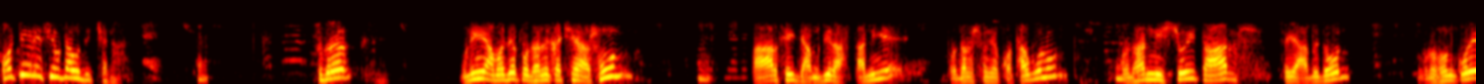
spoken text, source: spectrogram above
ফর্টি রেশিওটাও দিচ্ছে না। সুতরাং উনি আমাদের প্রধানের কাছে আসুন। আর সেই জামদি রাস্তা নিয়ে প্রধানের সঙ্গে কথা বলুন। প্রধান নিশ্চয়ই তার সেই আবেদন গ্রহণ করে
